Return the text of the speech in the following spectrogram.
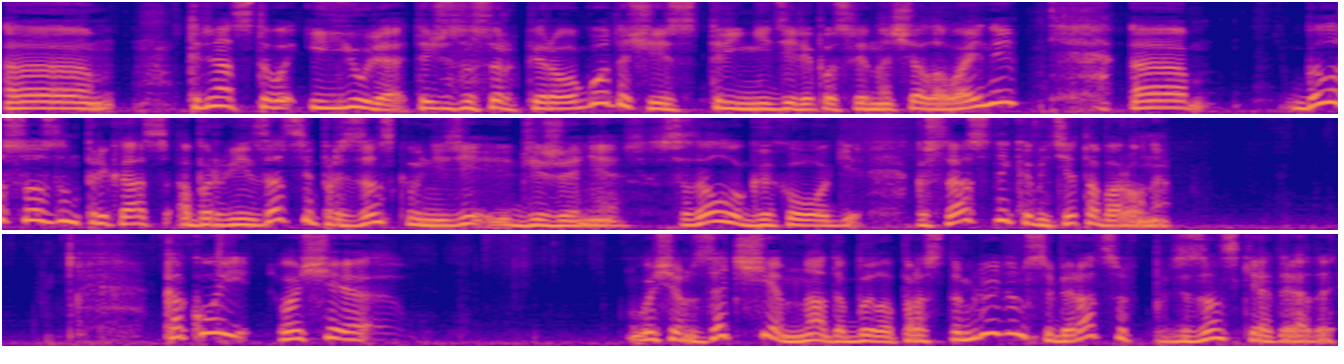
13 э, июля 1941 года, через три недели после начала войны, э, был создан приказ об организации партизанского движения. Создал его ГКО, Государственный комитет обороны. Какой вообще в общем, зачем надо было простым людям собираться в партизанские отряды?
